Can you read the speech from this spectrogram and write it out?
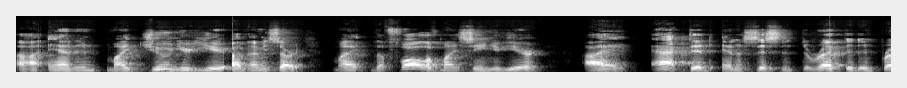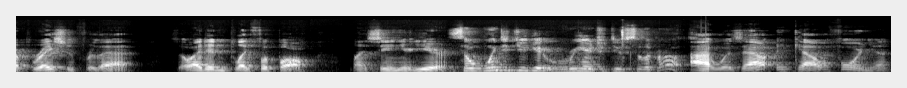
uh, and in my junior year, I mean, sorry, my the fall of my senior year, I acted and assistant directed in preparation for that. So I didn't play football my senior year. So when did you get reintroduced to lacrosse? I was out in California.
